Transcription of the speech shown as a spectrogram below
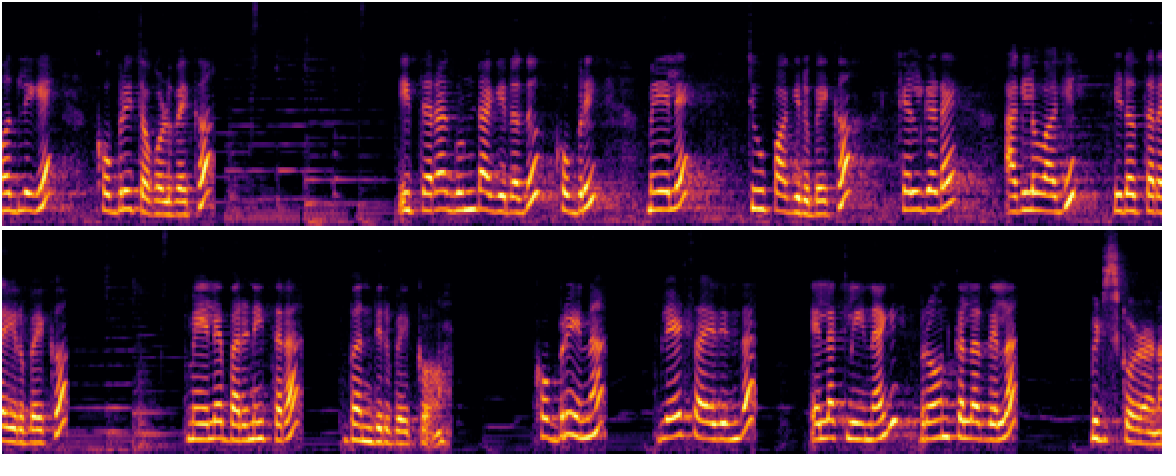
ಮೊದಲಿಗೆ ಕೊಬ್ಬರಿ ತಗೊಳ್ಬೇಕು. ಈ ಥರ ಗುಂಡಾಗಿರೋದು ಕೊಬ್ಬರಿ ಮೇಲೆ ಚೂಪಾಗಿರಬೇಕು ಕೆಳಗಡೆ ಅಗಲವಾಗಿ ಇಡೋ ಥರ ಇರಬೇಕು. ಮೇಲೆ ಭರಣಿ ಥರ ಬಂದಿರಬೇಕು. ಕೊಬ್ಬರಿನ ಬ್ಲೇಡ್ ಸಹಾಯದಿಂದ ಎಲ್ಲ ಕ್ಲೀನಾಗಿ ಬ್ರೌನ್ ಕಲರ್ದೆಲ್ಲ ಬಿಡಿಸ್ಕೊಳ್ಳೋಣ.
